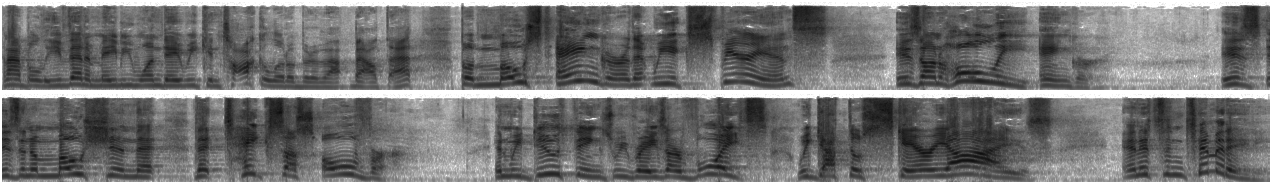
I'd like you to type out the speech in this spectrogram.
and I believe that, and maybe one day we can talk a little bit about, about that. But most anger that we experience is unholy anger, is, is an emotion that, that takes us over. And we do things, we raise our voice, we got those scary eyes, and it's intimidating.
